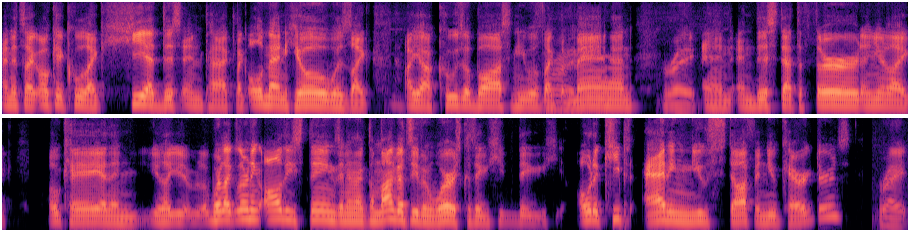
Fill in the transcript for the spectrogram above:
And it's like okay cool like he had this impact like old man hyo was like a yakuza boss and he was like the man Right. and and this that the third and you're like okay and then you're like you we're like learning all these things and then like the manga's even worse because they, they he- oda keeps adding new stuff and new characters Right.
